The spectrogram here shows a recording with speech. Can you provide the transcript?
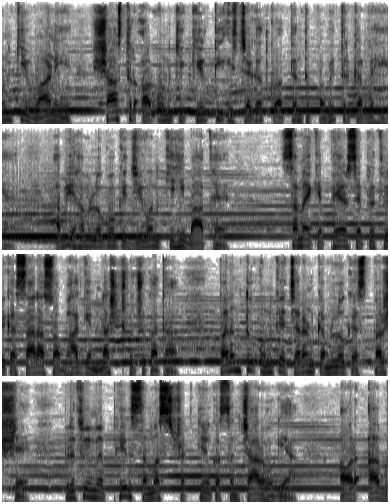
उनकी वाणी, शास्त्र और उनकी कीर्ति इस जगत को अत्यंत पवित्र कर रही है। अभी हम लोगों के जीवन की ही बात है। समय के फेर से पृथ्वी का सारा सौभाग्य नष्ट हो चुका था, परंतु उनके चरण कमलों के स्पर्श से पृथ्वी में फिर समस्त शक्तियों का संचार हो गया, और अब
